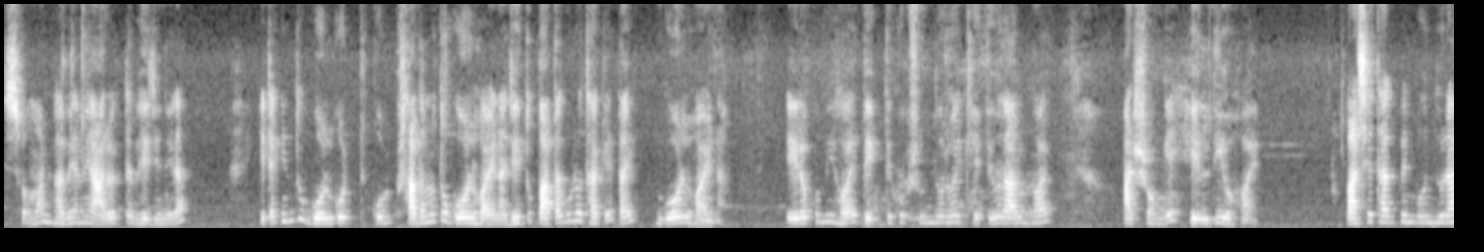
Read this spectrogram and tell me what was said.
সমানভাবে আমি আরও একটা ভেজে নিলাম। এটা কিন্তু গোল করতে সাধারণত গোল হয় না। যেহেতু পাতাগুলো থাকে, তাই গোল হয় না। এরকমই হয়, দেখতে খুব সুন্দর হয়, খেতেও দারুণ হয়, আর সঙ্গে হেলদিও হয়। পাশে থাকবেন বন্ধুরা।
